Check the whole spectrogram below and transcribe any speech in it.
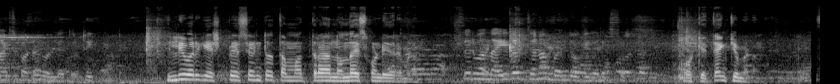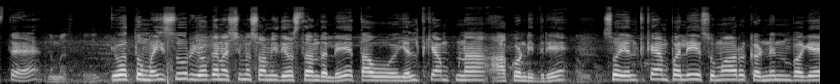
ಮಾಡಿಸ್ಕೊಂಡ್ರೆ ಒಳ್ಳೆಯದು ಟ್ರೀಟ್ಮೆಂಟ್ ಇಲ್ಲಿವರೆಗೆ ಎಷ್ಟು ಪೇಷೆಂಟು ತಮ್ಮ ಹತ್ರ ನೋಂದಾಯಿಸ್ಕೊಂಡಿದ್ದಾರೆ ಮೇಡಮ್? ಸರ್ ಒಂದು ಐವತ್ತು ಜನ ಬಂದು ಹೋಗಿದ್ದಾರೆ sir. Okay thank you madam ನಮಸ್ತೆ. ನಮಸ್ತೆ. ಇವತ್ತು ಮೈಸೂರು ಯೋಗ ನರಸಿಂಹಸ್ವಾಮಿ ದೇವಸ್ಥಾನದಲ್ಲಿ ತಾವು ಹೆಲ್ತ್ ಕ್ಯಾಂಪ್ನ ಹಾಕೊಂಡಿದ್ರಿ. ಸೊ ಹೆಲ್ತ್ ಕ್ಯಾಂಪಲ್ಲಿ ಸುಮಾರು ಕಣ್ಣಿನ ಬಗ್ಗೆ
